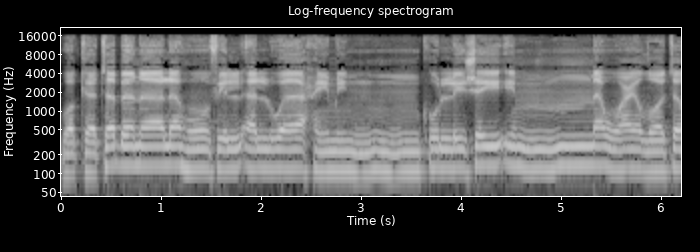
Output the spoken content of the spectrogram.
وكتبنا له في الألواح من كل شيء موعظة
